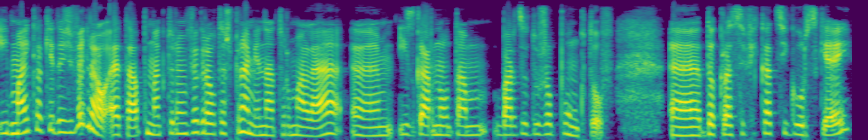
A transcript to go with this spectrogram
i Majka kiedyś wygrał etap, na którym wygrał też premię na Tourmalet i zgarnął tam bardzo dużo punktów e, do klasyfikacji górskiej,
